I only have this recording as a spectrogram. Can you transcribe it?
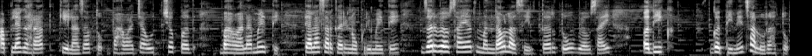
आपल्या घरात केला जातो. भावाच्या उच्च पद भावाला मिळते त्याला सरकारी नोकरी मिळते. जर व्यवसायात मंदावला असेल तर तो व्यवसाय अधिक गतीने चालू राहतो.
